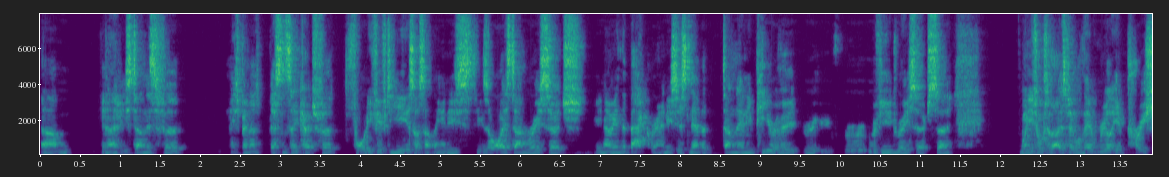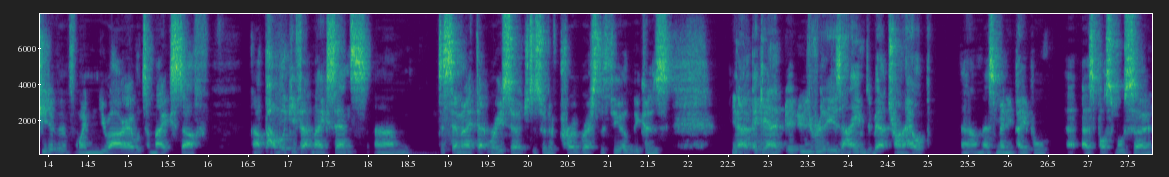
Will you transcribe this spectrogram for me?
um, you know, he's done this for, he's been a S&C coach for 40, 50 years or something, and he's, he's always done research, you know, in the background. He's just never done any peer reviewed, re- research. So when you talk to those people, they're really appreciative of when you are able to make stuff uh, public, if that makes sense. Um, disseminate that research to sort of progress the field because, you know, again, it, it really is aimed about trying to help um, as many people as possible. So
